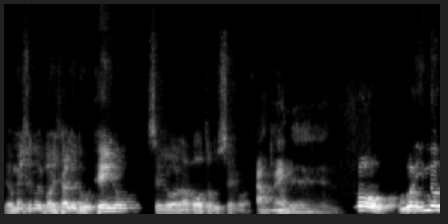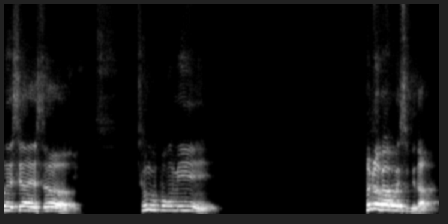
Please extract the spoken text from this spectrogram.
realmente no evangelho do reino, Senhor, na volta do Senhor. 아멘. 아멘. 또 이번 인도네시아에서 천국복음이 흘러가고 있습니다.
